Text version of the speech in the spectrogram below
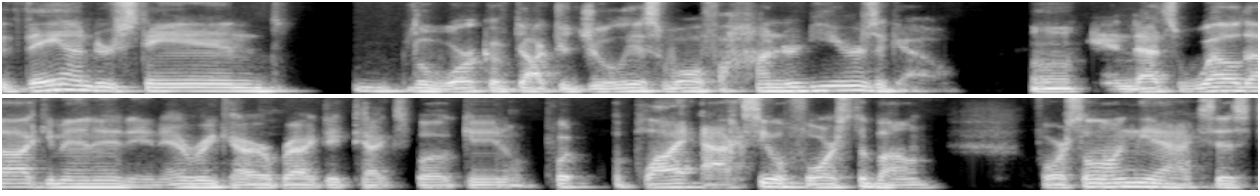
they understand the work of Dr. Julius Wolff 100 years ago. Mhm. And that's well documented in every chiropractic textbook. You know, put apply axial force to bone, force along the axis,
